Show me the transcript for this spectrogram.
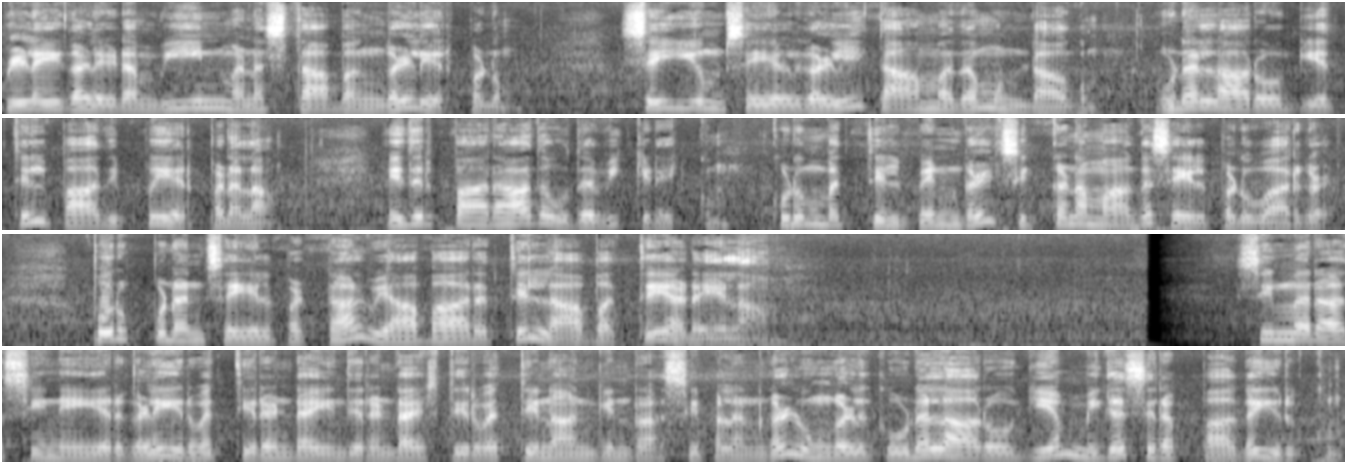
பிள்ளைகளிடம் வீண் மனஸ்தாபங்கள் ஏற்படும். செய்யும் செயல்களில் தாமதம் உண்டாகும். உடல் ஆரோக்கியத்தில் பாதிப்பு ஏற்படலாம். எதிர்பாராத உதவி கிடைக்கும். குடும்பத்தில் பெண்கள் சிக்கனமாக செயல்படுவார்கள். பொறுப்புடன் செயல்பட்டால் வியாபாரத்தில் லாபத்தை அடையலாம். சிம்ம ராசி நேயர்களை இருபத்தி இரண்டு ஐந்து இரண்டாயிரத்தி இருபத்தி நான்கின் ராசி பலன்கள் உங்களுக்கு உடல் ஆரோக்கியம் மிக சிறப்பாக இருக்கும்.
